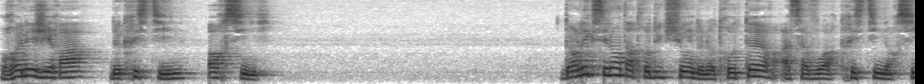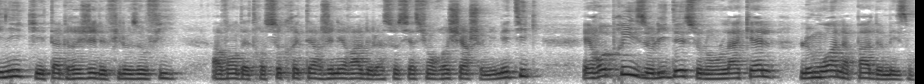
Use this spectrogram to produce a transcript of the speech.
René Girard de Christine Orsini. Dans l'excellente introduction de notre auteur, à savoir Christine Orsini, qui est agrégée de philosophie avant d'être secrétaire générale de l'association Recherche Mimétique, est reprise l'idée selon laquelle le moi n'a pas de maison.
